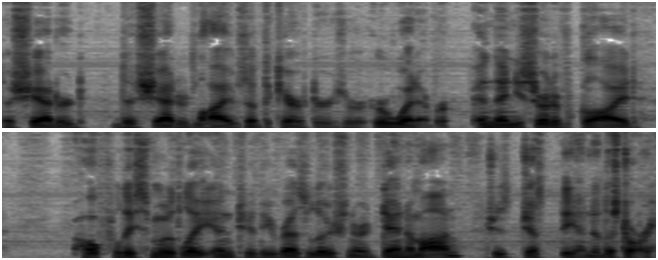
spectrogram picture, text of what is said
the shattered the shattered lives of the characters or, or whatever. And then you sort of glide hopefully smoothly into the resolution or denouement, which is just the end of the story.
